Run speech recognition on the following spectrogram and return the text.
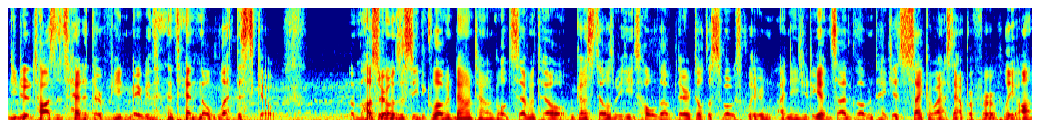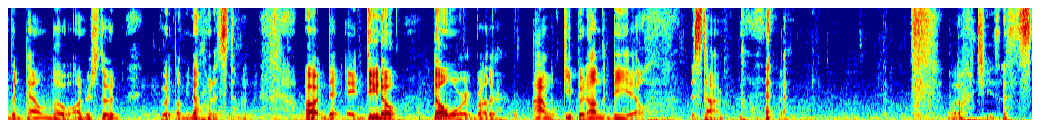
You to toss his head at their feet, maybe then they'll let this go. The monster owns a CD club in downtown called Seventh Hell. Gus tells me he's holed up there till the smoke's cleared. I need you to get inside the club and take his psycho ass down, preferably on the down low. Understood? Good, let me know when it's done. Uh, hey, Dino, don't worry, brother. I will keep it on the DL. This time. oh, Jesus.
